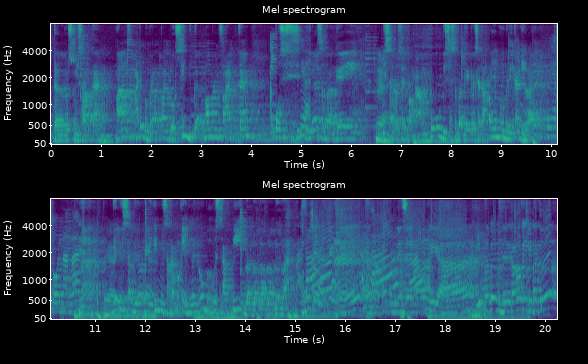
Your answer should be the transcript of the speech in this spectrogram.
terus misalkan maaf ada beberapa dosen juga memanfaatkan posisi Iya. dia sebagai Iya. bisa dosen pengampu, bisa sebagai dosen apa yang memberikan nilai punya kewenangan Nah, Iya, dia iya. bisa bilang kayak gini misalkan, oke nilai kamu bagus tapi bla bla bla bla bla bla. asal saya Asalkan temenin saya karaoke ya. Tapi habis dari karaoke kita ke Kayak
